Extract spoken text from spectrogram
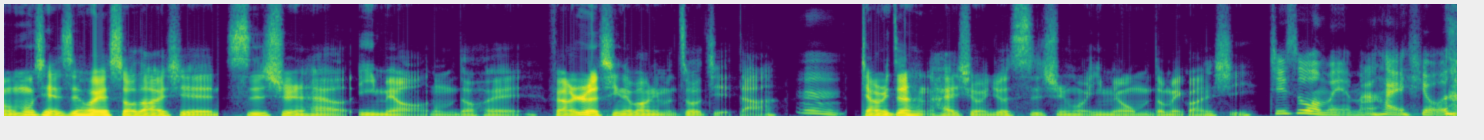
我目前是会收到一些私讯还有 email，我们都会非常热心的帮你们做解答。嗯，假如你真的很害羞，你就私讯或 email 我们都没关系。其实我们也蛮害羞的。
